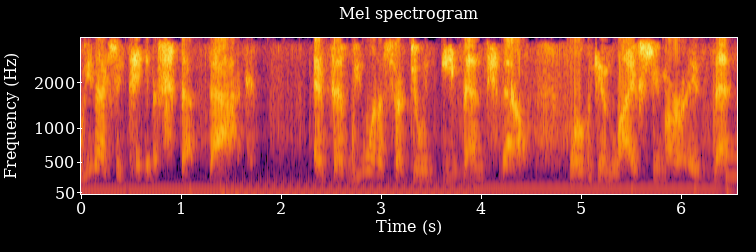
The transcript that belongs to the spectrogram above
we've actually taken a step back and said we want to start doing events now where we can live stream our events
